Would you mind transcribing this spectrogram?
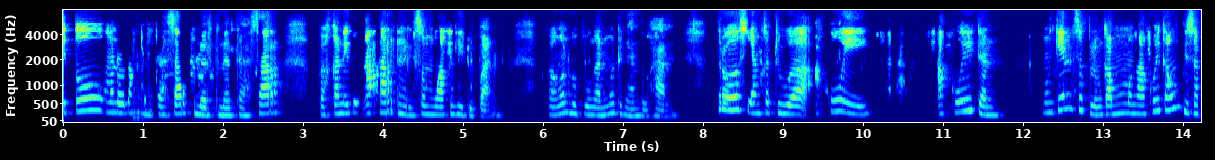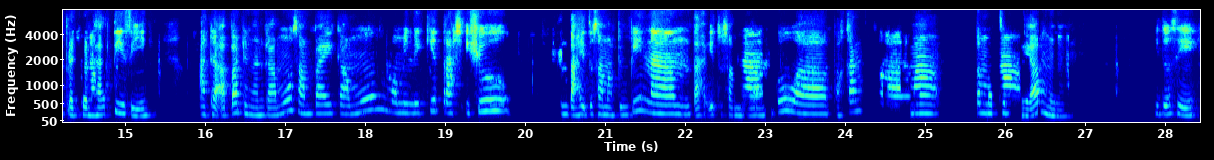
Itu menurut aku Hmm. dasar benar-benar dasar bahkan itu akar dari semua kehidupan. Bangun hubunganmu dengan Tuhan. Terus yang kedua akui. Akui dan mungkin sebelum kamu mengakui kamu bisa breakdown hati sih ada apa dengan kamu sampai kamu memiliki trust issue entah itu sama pimpinan, entah itu sama orang tua, bahkan sama teman sebayamu. Itu sih,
